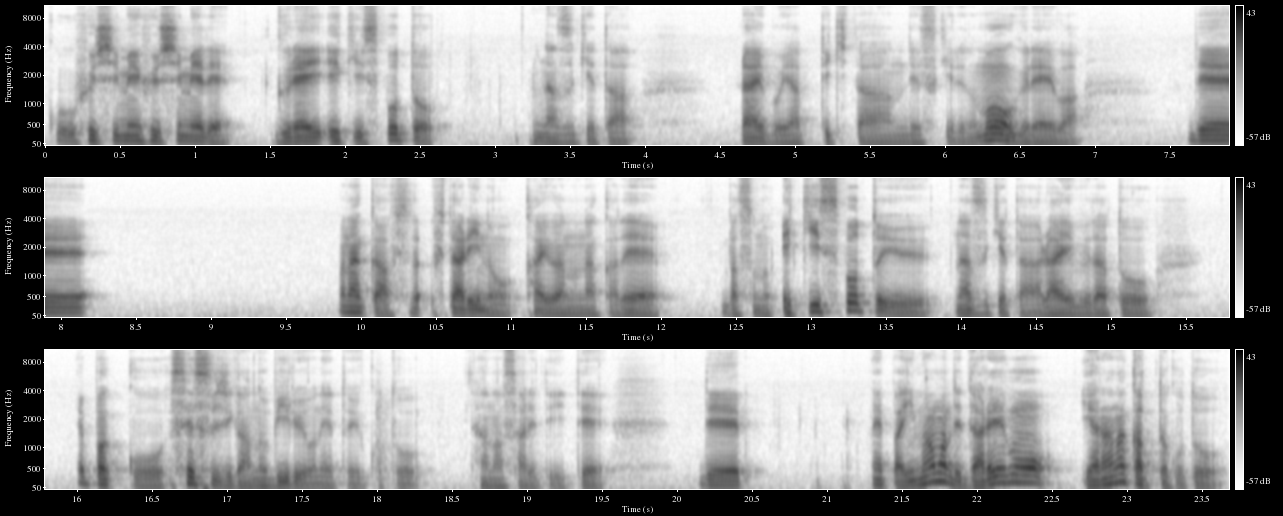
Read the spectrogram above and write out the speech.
こう節目節目でグレイエキスポと名付けたライブをやってきたんですけれどもグレイは。で、まあ、なんか2人の会話の中でやそのエキスポという名付けたライブだとやっぱこう背筋が伸びるよねということを話されていてでやっぱ今まで誰もやらなかったことを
